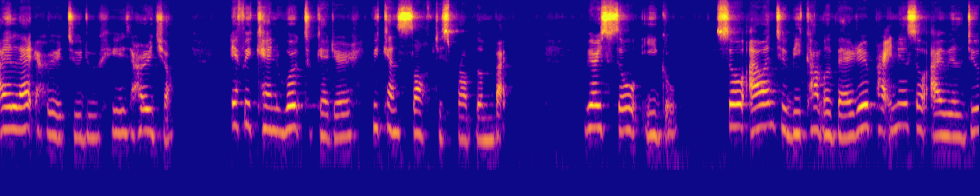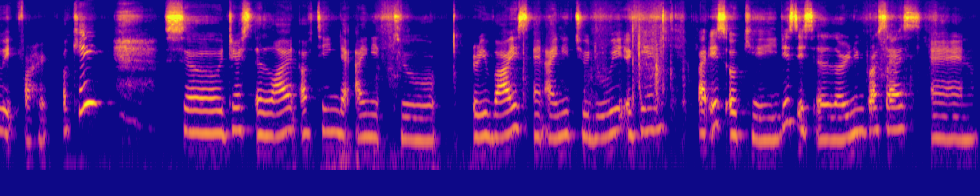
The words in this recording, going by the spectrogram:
I let her to do his her job. If we can work together, we can solve this problem. But we are so ego. So I want to become a better partner, so I will do it for her. Okay? So there's a lot of things that I need to revise and I need to do it again. But it's okay. This is a learning process and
